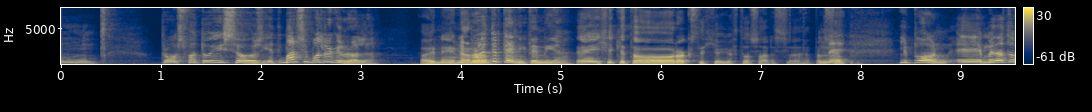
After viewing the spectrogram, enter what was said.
μ, πρόσφατο ίσως. Γιατί μου άρεσε πολύ το rock'n'roll. Ε, Είναι, είναι Είναι ωραίο. πολύ entertaining ταινία. Ε, είχε και το rock στοιχείο, γι' αυτό σ' άρεσε περισσότερο. Ναι. Λοιπόν, ε, μετά το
